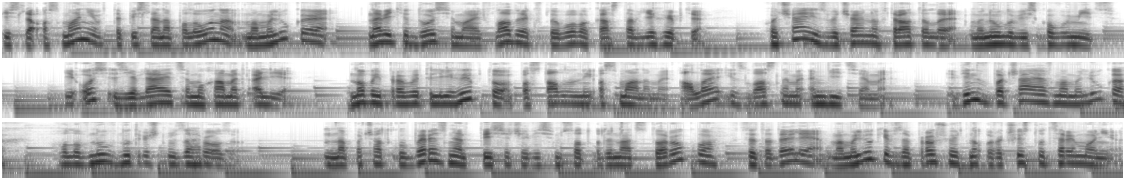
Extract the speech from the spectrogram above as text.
Після османів та після Наполеона мамилюки навіть і досі мають владу як впливова каста в Єгипті, хоча і, звичайно, втратили минулу військову міць. І ось з'являється Мухаммед Алі, новий правитель Єгипту, поставлений османами, але із власними амбіціями. Він вбачає в мамилюках головну внутрішню загрозу. На початку березня 1811 року в цитаделі мамилюків запрошують на урочисту церемонію,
